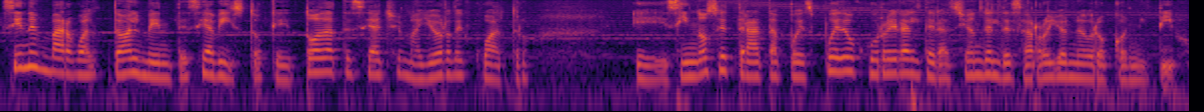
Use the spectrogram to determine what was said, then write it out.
Sin embargo, actualmente se ha visto que toda TSH mayor de 4, eh, si no se trata, pues puede ocurrir alteración del desarrollo neurocognitivo,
